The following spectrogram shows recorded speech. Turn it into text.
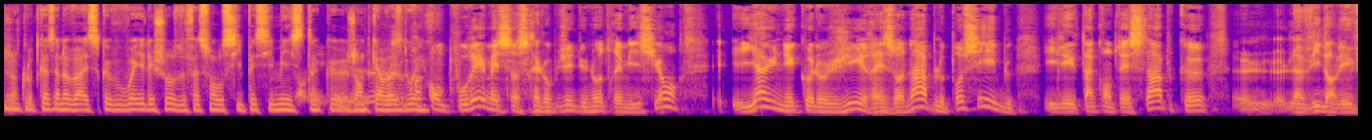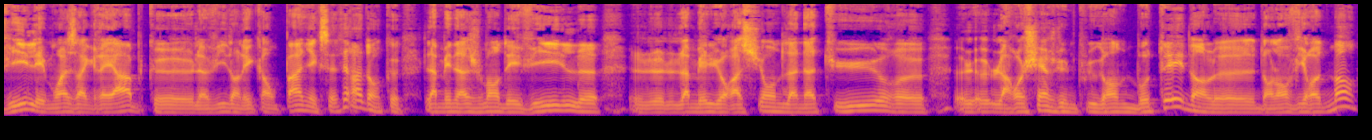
Jean-Claude Casanova, est-ce que vous voyez les choses de façon aussi pessimiste que Jean de Carvasdoué Je crois qu'on pourrait, mais ce serait l'objet d'une autre émission. Il y a une écologie raisonnable possible. Il est incontestable que euh, la vie dans les villes est moins agréable que la vie dans les campagnes, etc. Donc euh, l'aménagement des villes, l'amélioration de la nature, euh, la recherche d'une plus grande beauté dans le dans l'environnement,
